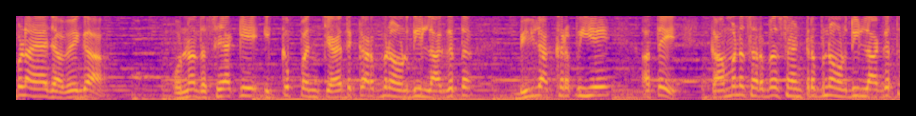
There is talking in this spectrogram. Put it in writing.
ਬਣਾਇਆ ਜਾਵੇਗਾ। ਉਹਨਾਂ ਦੱਸਿਆ ਕਿ ਇੱਕ ਪੰਚਾਇਤ ਘਰ ਬਣਾਉਣ ਦੀ ਲਾਗਤ 20 ਲੱਖ ਰੁਪਏ ਅਤੇ ਕਾਮਨ ਸਰਵਿਸ ਸੈਂਟਰ ਬਣਾਉਣ ਦੀ ਲਾਗਤ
